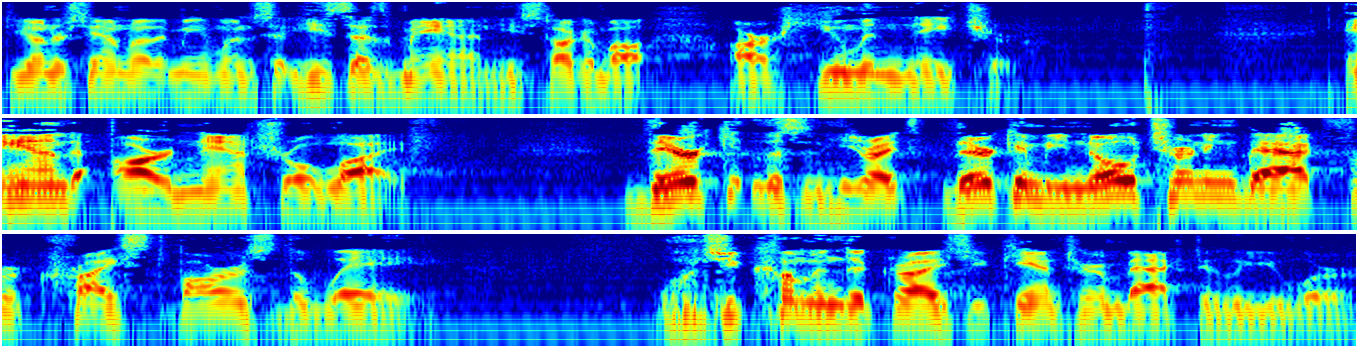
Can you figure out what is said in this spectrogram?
Do you understand what I mean? When he says man, he's talking about our human nature and our natural life. There, can, listen, he writes, there can be no turning back for Christ bars the way. Once you come into Christ, you can't turn back to who you were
